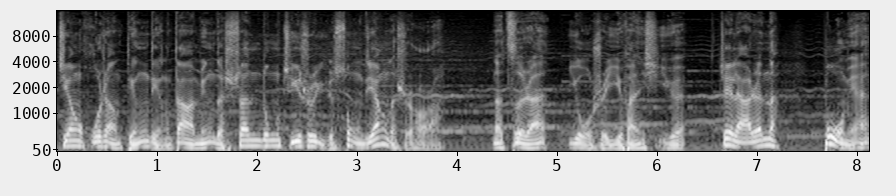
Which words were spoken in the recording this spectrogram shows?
江湖上鼎鼎大名的山东及时雨宋江的时候啊，那自然又是一番喜悦。这俩人呢，不免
